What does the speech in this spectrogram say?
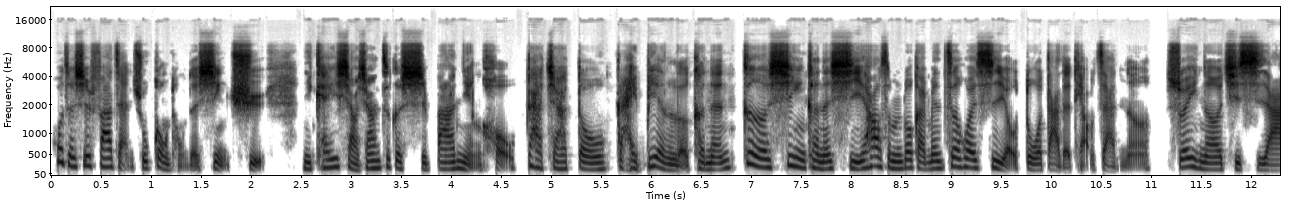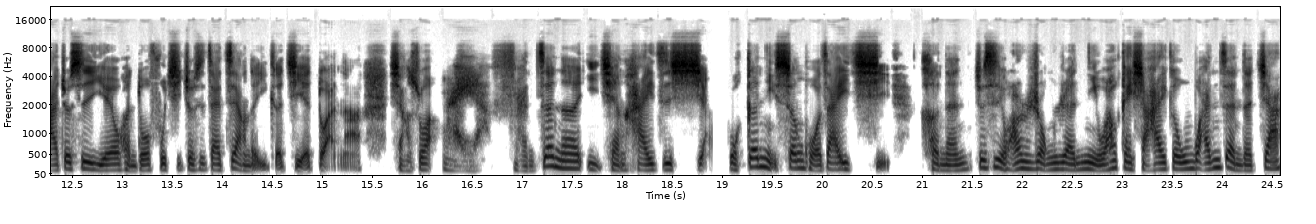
或者是发展出共同的兴趣。你可以想象，这个十八年后，大家都改变了，可能个性、可能喜好什么都改变，这会是有多大的挑战呢？所以呢，其实啊，就是也有很多夫妻就是在这样的一个阶段啊，想说，哎呀，反正呢，以前孩子小，我跟你生活在一起，可能就是我要容忍你，我要给小孩一个完整的家。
